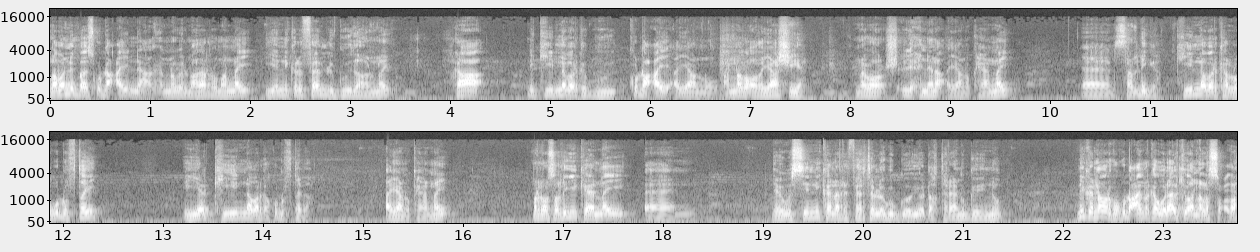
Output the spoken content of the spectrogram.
Laba nin baa isku dhacay inagu ilmaada rumanay iyo nin kale family guud aanunay. Markaa ninkii nabarka guud ku dhacay ayaanu annagoo odayaashiya annagoo lix nina ayaanu keennay saldhigga. Kii nabarka lagu dhuftay iyo kii nabarka ku dhuftayba ayaanu keennay markaan saldhiggii keennay dee si ninkana referto loogu gooyo dhakhtar aan u geyno. Ninka nabarka ku dhacay markaa walaalkii baa nala socda.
